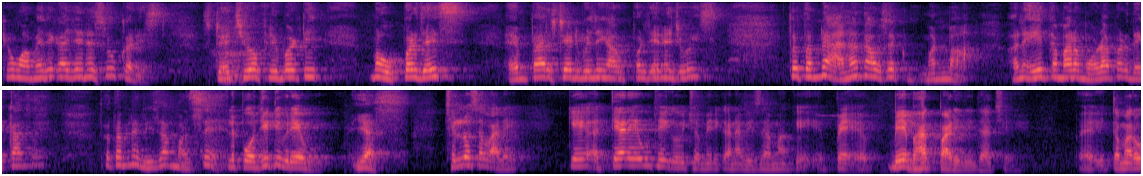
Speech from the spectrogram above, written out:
કે હું અમેરિકા જઈને શું કરીશ? સ્ટેચ્યુ ઓફ લિબર્ટીમાં ઉપર જઈશ? એમ્પાયર સ્ટેટ બિલ્ડિંગ આ ઉપર જઈને જોઈશ? તો તમને આનંદ આવશે મનમાં અને એ તમારા મોઢા પર દેખાશે. તો તમને વિઝા મળશે. એટલે પોઝિટિવ રહેવું. યસ છેલ્લો સવાલ એ કે અત્યારે એવું થઈ ગયું છે અમેરિકાના વિઝામાં કે બે ભાગ પાડી દીધા છે. તમારો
